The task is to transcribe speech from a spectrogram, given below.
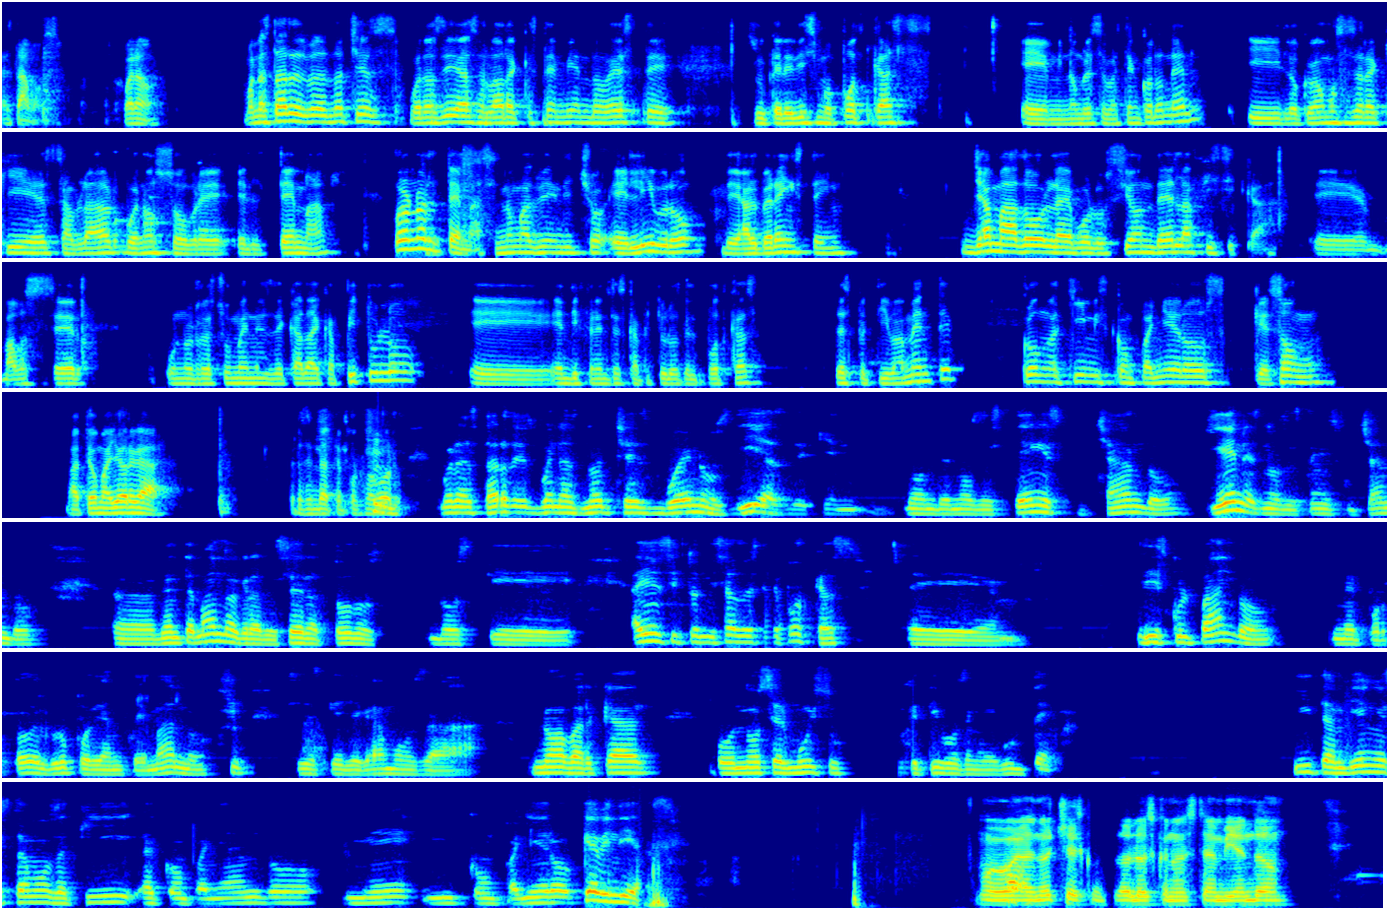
Estamos. Bueno, buenas tardes, buenas noches, buenos días a la hora que estén viendo este, su queridísimo podcast. Eh, mi nombre es Sebastián Coronel y lo que vamos a hacer aquí es hablar, bueno, sobre el tema, bueno, no el tema, sino más bien dicho, el libro de Albert Einstein llamado La evolución de la física. Eh, vamos a hacer unos resúmenes de cada capítulo eh, en diferentes capítulos del podcast, respectivamente, con aquí mis compañeros que son Mateo Mayorga. Preséntate, por favor. Buenas tardes, buenas noches, buenos días de quien, donde nos estén escuchando, quienes nos estén escuchando. Ah, de antemano agradecer a todos los que hayan sintonizado este podcast, eh, disculpándome por todo el grupo de antemano, si es que llegamos a no abarcar o no ser muy subjetivos en algún tema. Y también estamos aquí acompañándome mi compañero Kevin Díaz. Muy buenas noches con todos los que nos están viendo.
